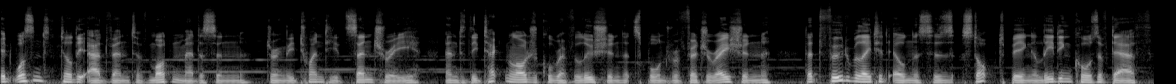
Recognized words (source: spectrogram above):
It wasn't until the advent of modern medicine during the 20th century and the technological revolution that spawned refrigeration that food related illnesses stopped being a leading cause of death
